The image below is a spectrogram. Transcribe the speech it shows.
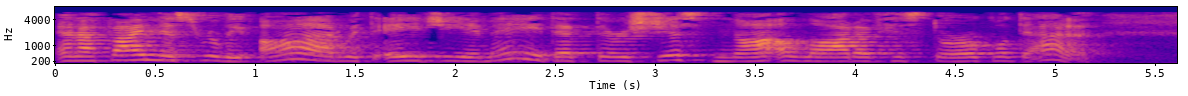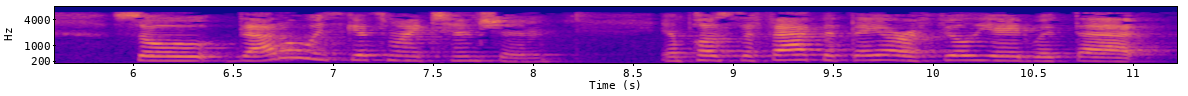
And I find this really odd with AGMA that there's just not a lot of historical data. So that always gets my attention. And plus the fact that they are affiliated with that,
